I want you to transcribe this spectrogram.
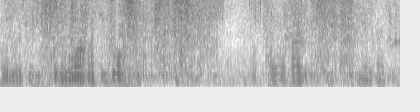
소리를 좀 끌어모아가지고 바로 바로 해가지고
